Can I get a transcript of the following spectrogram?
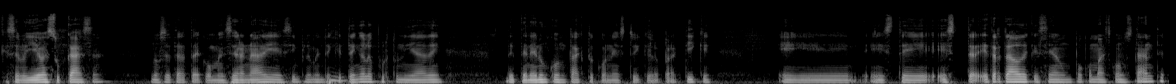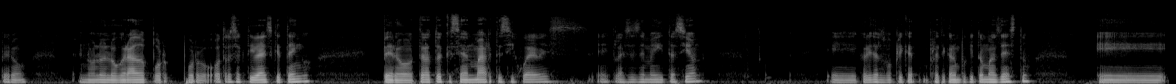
que se lo lleve a su casa. No se trata de convencer a nadie, es simplemente que tenga la oportunidad de, de tener un contacto con esto y que lo practique. Eh, este, he tratado de que sea un poco más constante, pero no lo he logrado por, por otras actividades que tengo. Pero trato de que sean martes y jueves eh, clases de meditación. Eh, que ahorita les voy a platicar un poquito más de esto. Eh,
